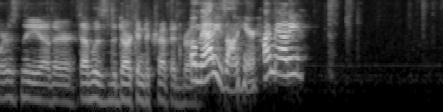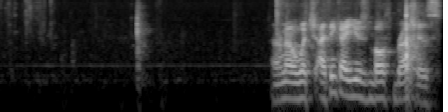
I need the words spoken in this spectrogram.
Where's the other? That was the dark and decrepit brush. Oh, Maddie's on here. Hi, Maddie. I don't know which. I think I used both brushes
